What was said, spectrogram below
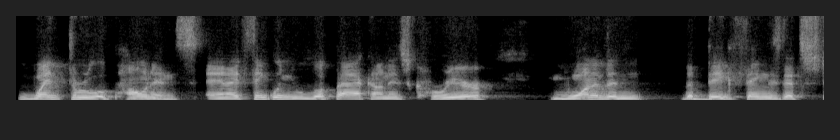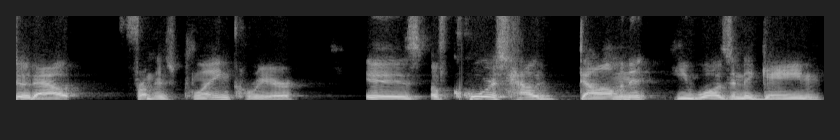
went through opponents. And I think when you look back on his career, one of the the big things that stood out from his playing career is, of course, how dominant he was in the game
